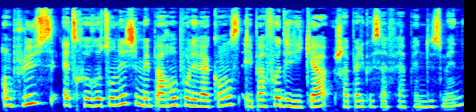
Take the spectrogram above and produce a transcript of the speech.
En plus, être retournée chez mes parents pour les vacances est parfois délicat, je rappelle que ça fait à peine deux semaines,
